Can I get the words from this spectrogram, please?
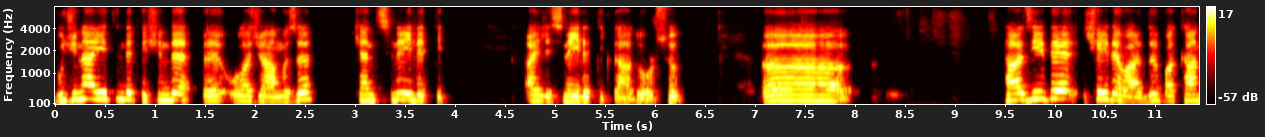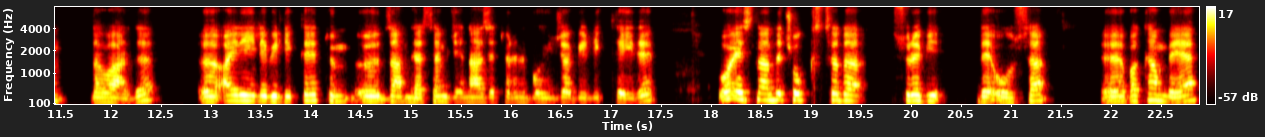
bu cinayetin de peşinde e, olacağımızı kendisine ilettik. Ailesine ilettik daha doğrusu. Ee, taziyede şey de vardı, bakan da vardı. Ee, aileyle birlikte tüm e, zannedersem cenaze töreni boyunca birlikteydi. O esnada çok kısa da süre bir de olsa e, Bakan Bey'e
